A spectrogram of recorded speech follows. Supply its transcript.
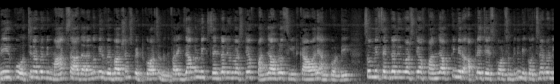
మీకు వచ్చినటువంటి మార్క్స్ ఆధారంగా మీరు వెబ్ ఆప్షన్స్ పెట్టుకోవాల్సి ఉంటుంది. ఫర్ ఎగ్జాంపుల్ మీకు సెంట్రల్ యూనివర్సిటీ ఆఫ్ పంజాబ్లో సీట్ కావాలి అనుకోండి. సో మీరు సెంట్రల్ యూనివర్సిటీ ఆఫ్ పంజాబ్కి మీరు అప్లై చేసుకోవాల్సి ఉంటుంది. మీకు వచ్చినటువంటి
